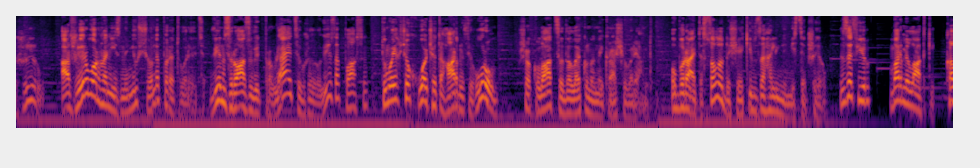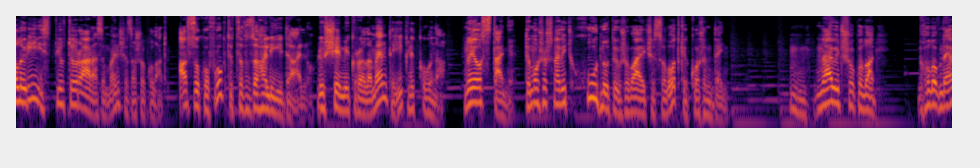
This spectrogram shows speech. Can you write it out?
жиру. А жир в організмі ні в що не перетворюється. Він зразу відправляється в жирові запаси. Тому, якщо хочете гарну фігуру, шоколад це далеко не найкращий варіант. Обирайте солодощі, які взагалі не містять жиру. Зефір, мармеладки, калорійність півтора рази менше за шоколад. А сухофрукти це взагалі ідеально. Плюс ще мікроелементи і клітковина. Ну і останнє, ти можеш навіть худнути, вживаючи солодке кожен день. Навіть шоколад. Головне,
